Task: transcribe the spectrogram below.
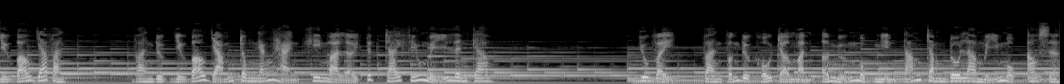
Dự báo giá vàng Vàng được dự báo giảm trong ngắn hạn khi mà lợi tức trái phiếu Mỹ lên cao. Dù vậy, vàng vẫn được hỗ trợ mạnh ở ngưỡng 1.800 đô la Mỹ một ounce.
